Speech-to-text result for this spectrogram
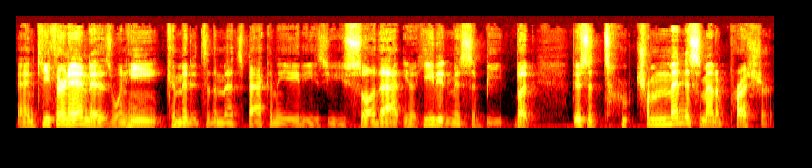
And Keith Hernandez, when he committed to the Mets back in the 80s, you, you saw that. You know, he didn't miss a beat. But there's a t- tremendous amount of pressure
